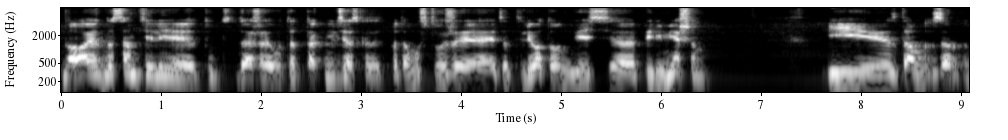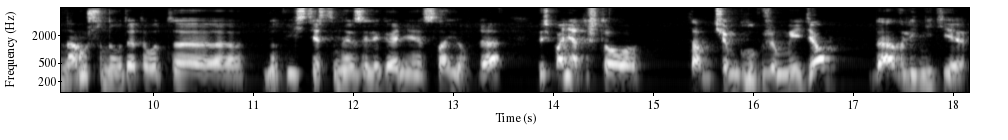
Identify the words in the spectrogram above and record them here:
Ну, а на самом деле тут даже вот это так нельзя сказать, потому что уже этот лед, он весь э, перемешан, и там нарушено вот это вот э, ну, естественное залегание слоев, да. То есть понятно, что там чем глубже мы идем, да, в леднике,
